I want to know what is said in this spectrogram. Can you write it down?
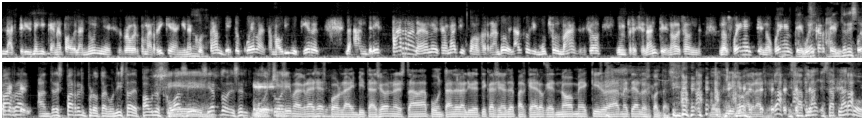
la actriz mexicana Paola Núñez, Roberto Manrique, Daniela Costán, Beto Cuevas, Amaury Gutiérrez, la- Andrés Parra, nada más y Juan Fernando Velasco y muchos más. Eso impresionante, ¿no? Eso nos fue gente, nos fue gente, buen cartel. Andrés buen Parra, cartel. Andrés Parra, el protagonista de Pablo Escobar, sí, Sí. ¿cierto? Es el, Eh, Muchísimas gracias por la invitación. Estaba apuntando la libretica al señor del parqueadero que no me quiso dejar meter a los escoltas. Muchísimas gracias. Está, fla- está flaco.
